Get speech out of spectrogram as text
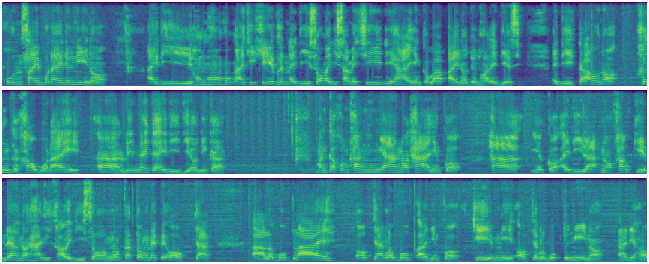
โคนไซบ่ได้เดี๋ยวนี้เนาะ ID ห้องห้องของ ITK เพิ่น ID 2 ID 3 ID 4 ID 5อิหยังก็ว่าไปเนาะจนฮอด ID ID 9เนาะเพิ่นก็เข้าบ่ได้อ่าเล่นได้แต่ ID เดียวนี่ก็มันก็ค่อนข้างยุ่งยากเนาะถ้าอิหยังก็ถ้าอิหยังก็ ID ลักเนาะเข้าเกมแล้วเนาะถ้าที่เข้า ID 2เนาะก็ต้องได้ไปออกจากอ่าระบบไลน์ออกจากระบบอ่าอิหยังก็เกมนี่ออกจากระบบตัวนี้เนาะอ่าเดี๋ยวเฮา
